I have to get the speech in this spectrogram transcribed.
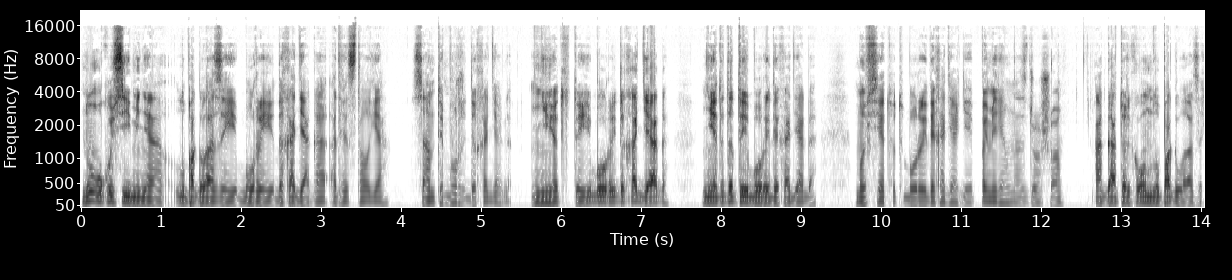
«Ну, укуси меня, лупоглазый бурый доходяга», — ответствовал я. «Сам ты бурый доходяга». «Нет, ты бурый доходяга». «Нет, это ты бурый доходяга». «Мы все тут бурые доходяги», — помирил нас Джошуа. «Ага, только он лупоглазый».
